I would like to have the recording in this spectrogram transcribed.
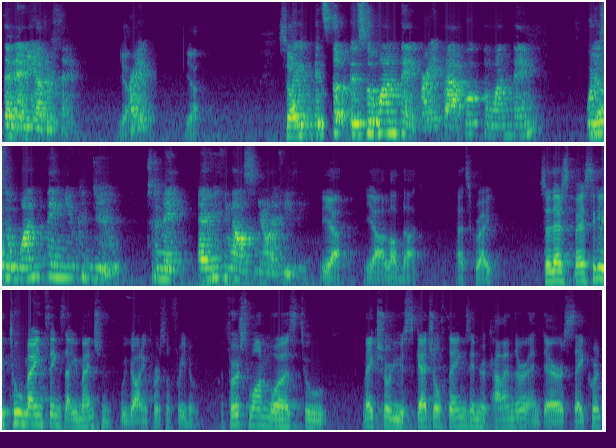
than any other thing. Yeah. Right? Yeah. So like it's the it's the one thing, right? That book, the one thing. What is the one thing you can do to make everything else in your life easy? Yeah, yeah, I love that. That's great. So there's basically two main things that you mentioned regarding personal freedom. The first one was to make sure you schedule things in your calendar and they're sacred.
